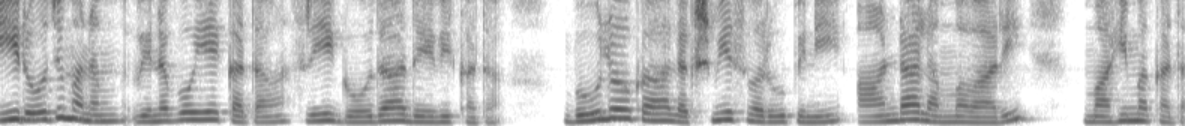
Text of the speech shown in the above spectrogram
ఈరోజు మనం వినబోయే కథ శ్రీ గోదాదేవి కథ. భూలోక లక్ష్మీ స్వరూపిణి ఆండాలమ్మవారి మహిమ కథ.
